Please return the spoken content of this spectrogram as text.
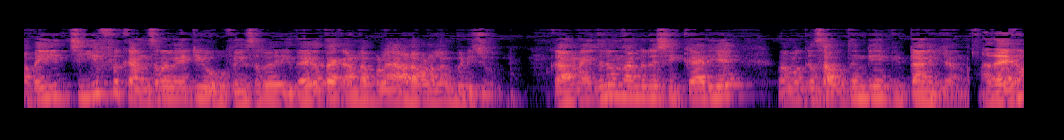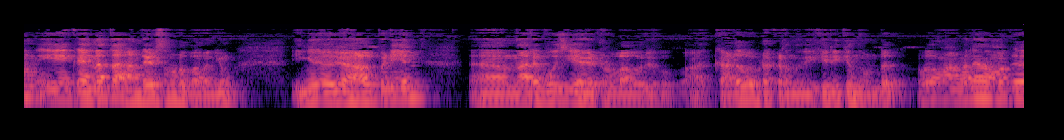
അപ്പൊ ഈ ചീഫ് കൺസർവേറ്റീവ് ഓഫീസർ ഇദ്ദേഹത്തെ കണ്ടപ്പോഴേ അടപടലം പിടിച്ചു. കാരണം ഇതിനും നല്ലൊരു ശിക്കാരിയെ നമുക്ക് സൗത്ത് ഇന്ത്യയെ കിട്ടാനില്ല. അദ്ദേഹം ഈ കെന്നത്ത ആൻഡേഴ്സിനോട് പറഞ്ഞു ഇങ്ങനെ ഒരു ആൾപ്പിടിയൻ ആ, നരഭൂജിയായിട്ടുള്ള ഒരു കടുവ ഇവിടെ കിടന്ന് വിഹരിക്കുന്നുണ്ട്. അപ്പം അവനെ നമുക്ക്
